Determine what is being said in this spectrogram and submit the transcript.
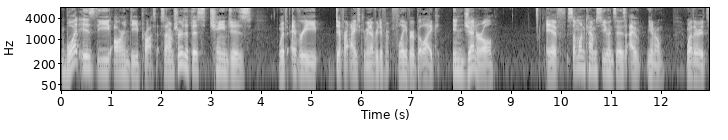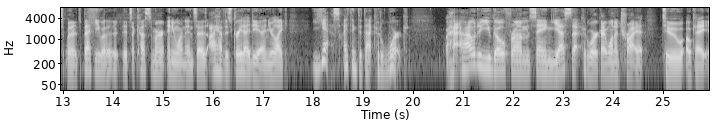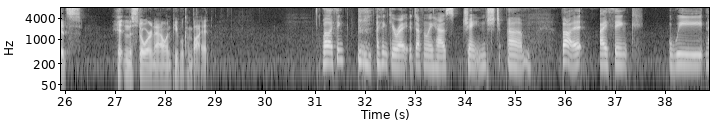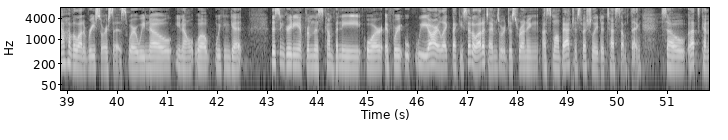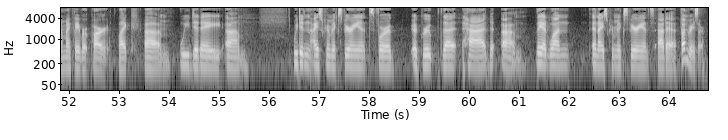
what is the R and D process? And I'm sure that this changes with every different ice cream and every different flavor. But like in general, if someone comes to you and says, "I," you know, whether it's whether it's Becky, whether it's a customer, anyone, and says, "I have this great idea," and you're like, "Yes, I think that that could work." how do you go from saying yes that could work i want to try it to okay it's hitting the store now and people can buy it Well, I think I think you're right. It definitely has changed, um, but I think we now have a lot of resources where we know, you know, well, we can get this ingredient from this company, or if we we are like Becky said, a lot of times we're just running a small batch, especially to test something. So that's kind of my favorite part. Like um, we did a um, we did an ice cream experience for a, a group that had um, they had won an ice cream experience at a fundraiser.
